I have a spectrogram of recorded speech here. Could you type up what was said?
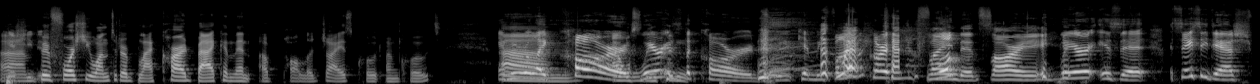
Yes, Um, she before she wanted her black card back and then apologized, quote unquote. And we were like, Um, card. also Where is the card? Can we find the card? Can't find Look, it. Sorry. Where is it? Stacey Dash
